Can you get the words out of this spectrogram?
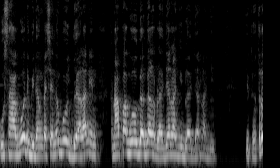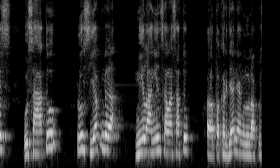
Usaha gue di bidang passionnya gue jalanin. Kenapa gue gagal? Belajar lagi belajar lagi. Gitu. Terus usaha tuh lu siap nggak ngilangin salah satu uh, pekerjaan yang lu laku,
